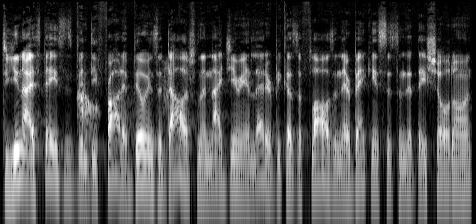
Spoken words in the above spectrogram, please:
the United States has been defrauded billions of dollars from the Nigerian letter because of flaws in their banking system that they showed on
